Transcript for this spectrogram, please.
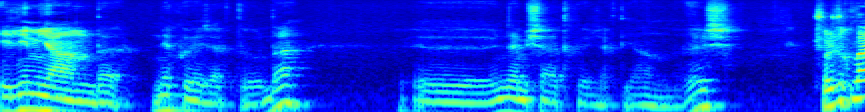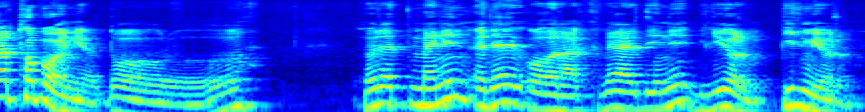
elim yandı. Ne koyacaktı burada? Ee, ünlem işareti koyacaktı. Yanlış. Çocuklar top oynuyor. Doğru. Öğretmenin ödev olarak verdiğini biliyorum. Bilmiyorum.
